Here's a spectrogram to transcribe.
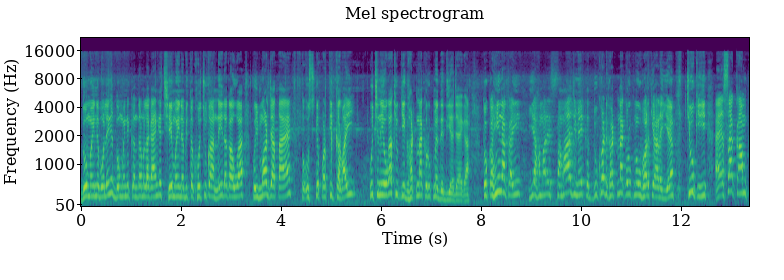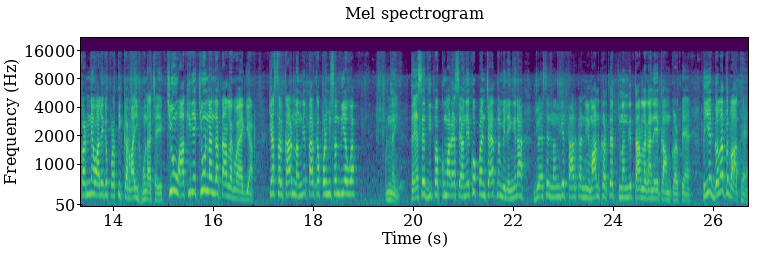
दो महीने बोलेंगे, दो महीने के अंदर में लगाएँगे छः महीने अभी तक हो चुका नहीं लगा हुआ कोई मर जाता है तो उसके प्रति कार्रवाई कुछ नहीं होगा क्योंकि घटना के रूप में दे दिया जाएगा। तो कहीं ना कहीं ये हमारे समाज में एक दुखद घटना के रूप में उभर के आ रही है, क्योंकि ऐसा काम करने वाले के प्रति कार्रवाई होना चाहिए। क्यों? आखिर ये क्यों नंगा तार लगवाया गया? क्या सरकार नंगे तार का परमिशन दिया हुआ? नहीं। तो ऐसे दीपक कुमार, ऐसे अनेकों पंचायत में मिलेंगे ना, जो ऐसे नंगे तार का निर्माण करते हैं तो नंगे तार लगाने का काम करते हैं। तो ये गलत बात है।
